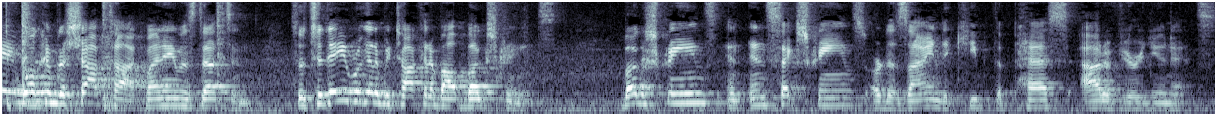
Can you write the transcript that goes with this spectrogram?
Hey, welcome to Shop Talk. My name is Dustin. So today we're going to be talking about bug screens. Bug screens and insect screens are designed to keep the pests out of your units.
